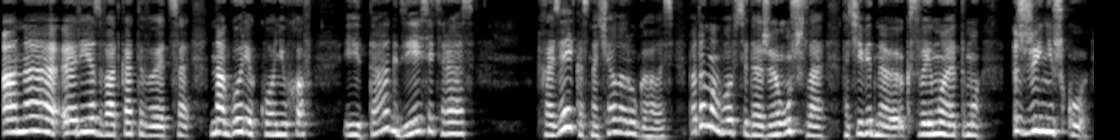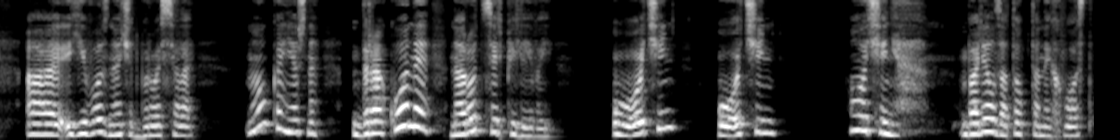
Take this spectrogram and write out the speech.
она резво откатывается на горе конюхов. И так десять раз. Хозяйка сначала ругалась, потом и вовсе даже ушла, очевидно, к своему этому женишку, а его, значит, бросила. Ну, конечно, драконы — народ терпеливый. Очень, очень, очень... Болел затоптанный хвост.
